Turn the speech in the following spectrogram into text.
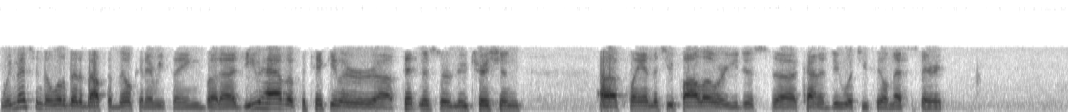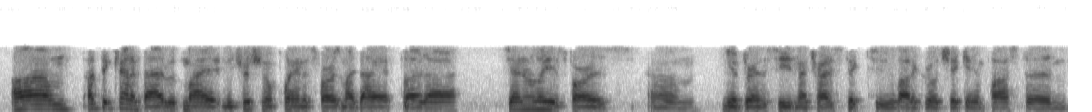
we mentioned a little bit about the milk and everything, but uh, do you have a particular uh, fitness or nutrition uh, plan that you follow, or you just uh, kind of do what you feel necessary? Um, I've been kind of bad with my nutritional plan as far as my diet, but uh, generally, as far as um, you know, during the season, I try to stick to a lot of grilled chicken and pasta, and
